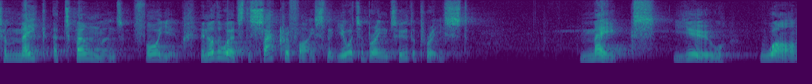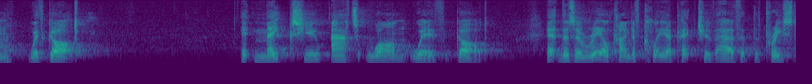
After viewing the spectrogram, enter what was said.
to make atonement for you. In other words, the sacrifice that you are to bring to the priest makes you one with God. It makes you at one with God. It, there's a real kind of clear picture there that the priest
